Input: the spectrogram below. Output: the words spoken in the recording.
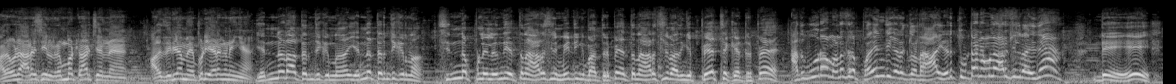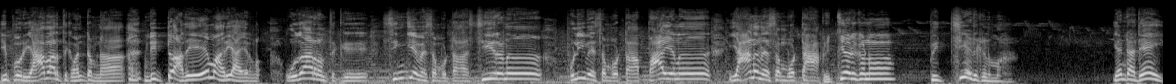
அதை விட அரசியல் ரொம்ப டார்ச்சர்ண்ணே அது தெரியாம எப்படி இறங்குனீங்க? என்னடா தெரிஞ்சுக்கணும் என்ன தெரிஞ்சுக்கணும் சின்ன பிள்ளையில இருந்து எத்தனை அரசியல் மீட்டிங் பார்த்திருப்பேன் எத்தனை அரசியல்வாதிங்க பேச்ச கேட்டிருப்பேன் அது பூரா மனசுல பயந்து கிடக்கலடா எடுத்து விட்டா நம்மள அரசியல்வாதி தான். டே இப்போ ஒரு வியாபாரத்துக்கு வந்துட்டோம்னா டிட்டோ அதே மாதிரி ஆயிரணும். உதாரணத்துக்கு சிங்கம் வேஷம் போட்டா சீரனும் புலி வேஷம் போட்டா பாயனும் யானை வேஷம் போட்டா பிச்சை எடுக்கணும். பிச்சை எடுக்கணுமா? ஏண்டா டேய்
